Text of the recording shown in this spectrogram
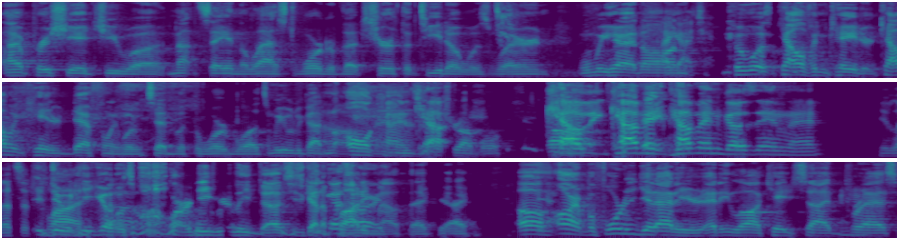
I appreciate you uh, not saying the last word of that shirt that Tito was wearing when we had on. Who was Calvin Kattar? Calvin Kattar definitely would have said what the word was, and we would have gotten oh, all man. kinds Cal- of trouble. Calvin, um, Calvin, hey, Calvin goes in, man. He lets it fly. Dude, he goes hard. He really does. He's got he a potty hard. mouth, that guy. Um, all right, before we get out of here, Eddie Law, Cageside mm-hmm. Press.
